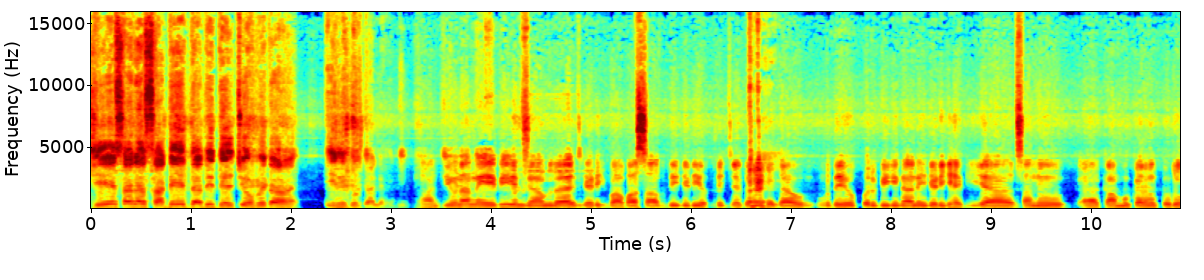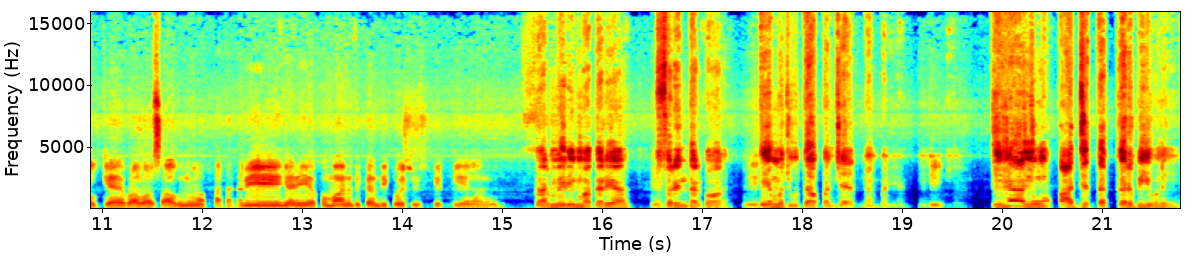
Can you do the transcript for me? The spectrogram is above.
ਜੇ ਸਰ ਸਾਡੇ ਇਦਾਂ ਦੀ ਦਿਲ 'ਚ ਹੋਵੇ ਤਾਂ ਇਹ ਨਹੀਂ ਕੋਈ ਗੱਲ ਹੈਗੀ। ਹਾਂਜੀ ਉਹਨਾਂ ਨੇ ਇਹ ਵੀ ਇਲਜ਼ਾਮ ਲਾਇਆ ਜਿਹੜੀ ਬਾਬਾ ਸਾਹਿਬ ਦੀ ਜਿਹੜੀ ਉੱਥੇ ਜਗ੍ਹਾ ਹੈਗਾ ਉਹ- ਉਹਦੇ ਉੱਪਰ ਵੀ ਇਹਨਾਂ ਨੇ ਜਿਹੜੀ ਹੈਗੀ ਆ ਸਾਨੂੰ ਅਹ, ਕੰਮ ਕਰਨ ਤੋਂ ਰੋਕਿਆ ਹੈ ਬਾਬਾ ਸਾਹਿਬ ਨੂੰ ਵੀ ਯਾਨੀ ਅਪਮਾਨਿਤ ਕਰਨ ਦੀ ਕੋਸ਼ਿਸ਼ ਕੀਤੀ ਹੈ ਇਹਨਾਂ ਨੇ। ਸਰ ਮੇਰੀ ਮਦਰ ਆ ਸੁਰਿੰਦਰ ਕੌਰ। ਇਹ ਮੌਜੂਦਾ ਪੰਚਾਇਤ ਮੈਂਬਰ ਆ। ਜੀ। ਇਹਨਾਂ ਨੂੰ ਅੱਜ ਤੱਕਰ ਵੀ ਉਹਨੇ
